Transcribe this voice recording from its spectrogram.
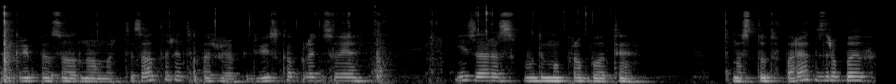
Прикріпив заодно амортизатори, тепер вже підвіска працює. І зараз будемо пробувати. Нас тут вперед зробив.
